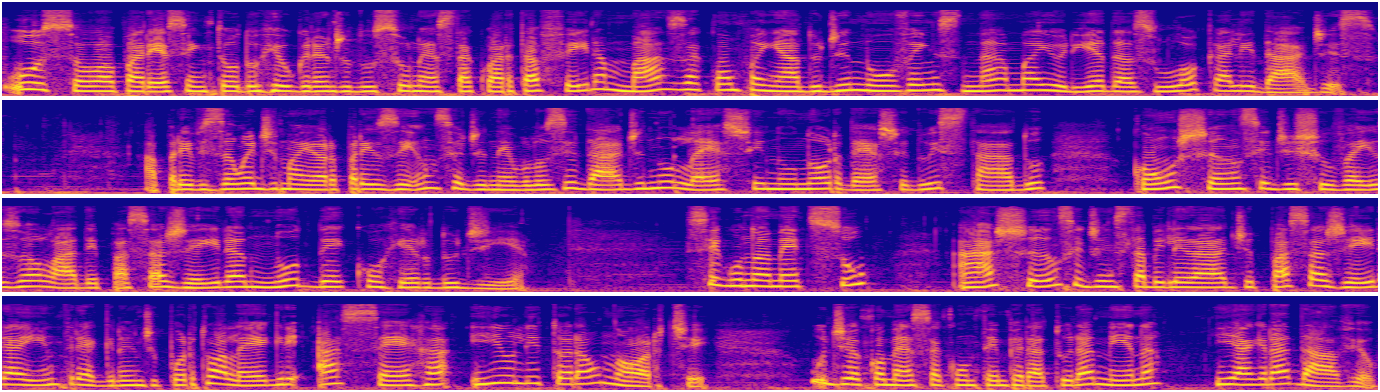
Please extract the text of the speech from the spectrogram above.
O sol aparece em todo o Rio Grande do Sul nesta quarta-feira, mas acompanhado de nuvens na maioria das localidades. A previsão é de maior presença de nebulosidade no leste e no nordeste do estado, com chance de chuva isolada e passageira no decorrer do dia. Segundo a Metsul, há chance de instabilidade passageira entre a Grande Porto Alegre, a Serra e o litoral norte. O dia começa com temperatura amena e agradável.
